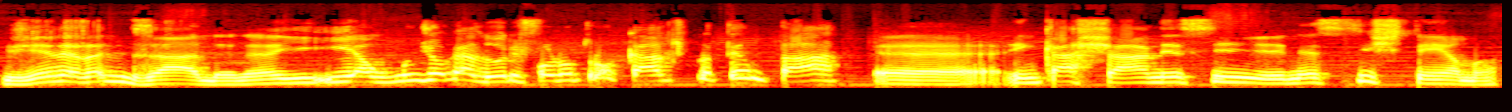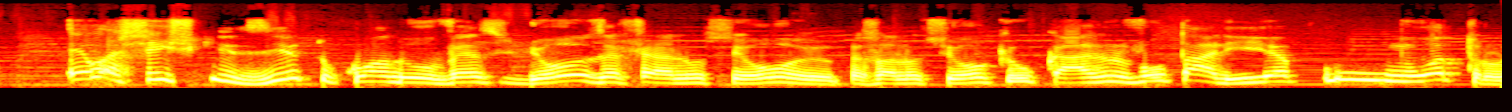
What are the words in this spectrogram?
generalizada, né? E, e alguns jogadores foram trocados para tentar é, encaixar nesse, nesse sistema. Eu achei esquisito quando o Vance Joseph anunciou, o pessoal anunciou que o Carlos voltaria para um outro,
